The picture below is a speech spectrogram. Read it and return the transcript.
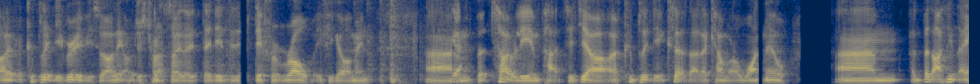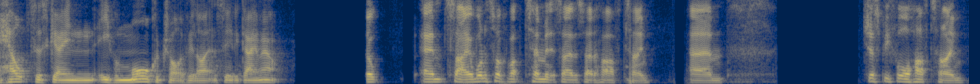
I, I completely agree with you. So I think I'm just trying to say they, they did a different role, if you get what I mean. Um, Yeah. But totally impacted. Yeah, I completely accept that. They come at one 0 um, but I think they helped us gain even more control, if you like, and see the game out. Um, so I want to talk about ten minutes either side of half time. Um, just before half time,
